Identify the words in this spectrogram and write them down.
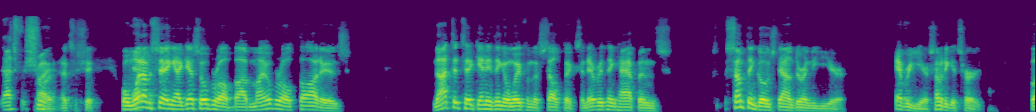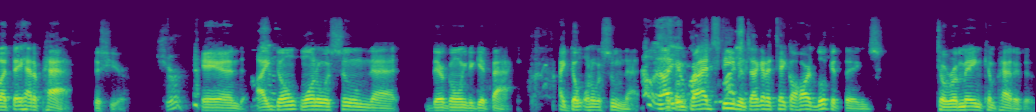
that's for sure. Right. That's a shame. Well, yeah. what I'm saying, I guess overall, Bob, my overall thought is not to take anything away from the Celtics, and everything happens. Something goes down during the year, every year. Somebody gets hurt, but they had a path this year. Sure. And I don't want to assume that they're going to get back. I don't want to assume that. No, no, from Brad Stevens, I got to take a hard look at things to remain competitive.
